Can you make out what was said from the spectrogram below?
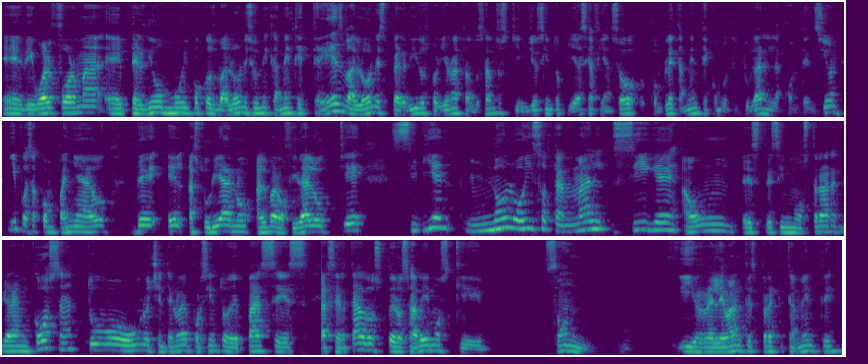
Eh, de igual forma, eh, perdió muy pocos balones, únicamente tres balones perdidos por Jonathan Dos Santos, quien yo siento que ya se afianzó completamente como titular en la contención, y pues acompañado de el asturiano Álvaro Fidalgo, que si bien no lo hizo tan mal, sigue aún este, sin mostrar gran cosa. Tuvo un 89% de pases acertados, pero sabemos que son irrelevantes prácticamente,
